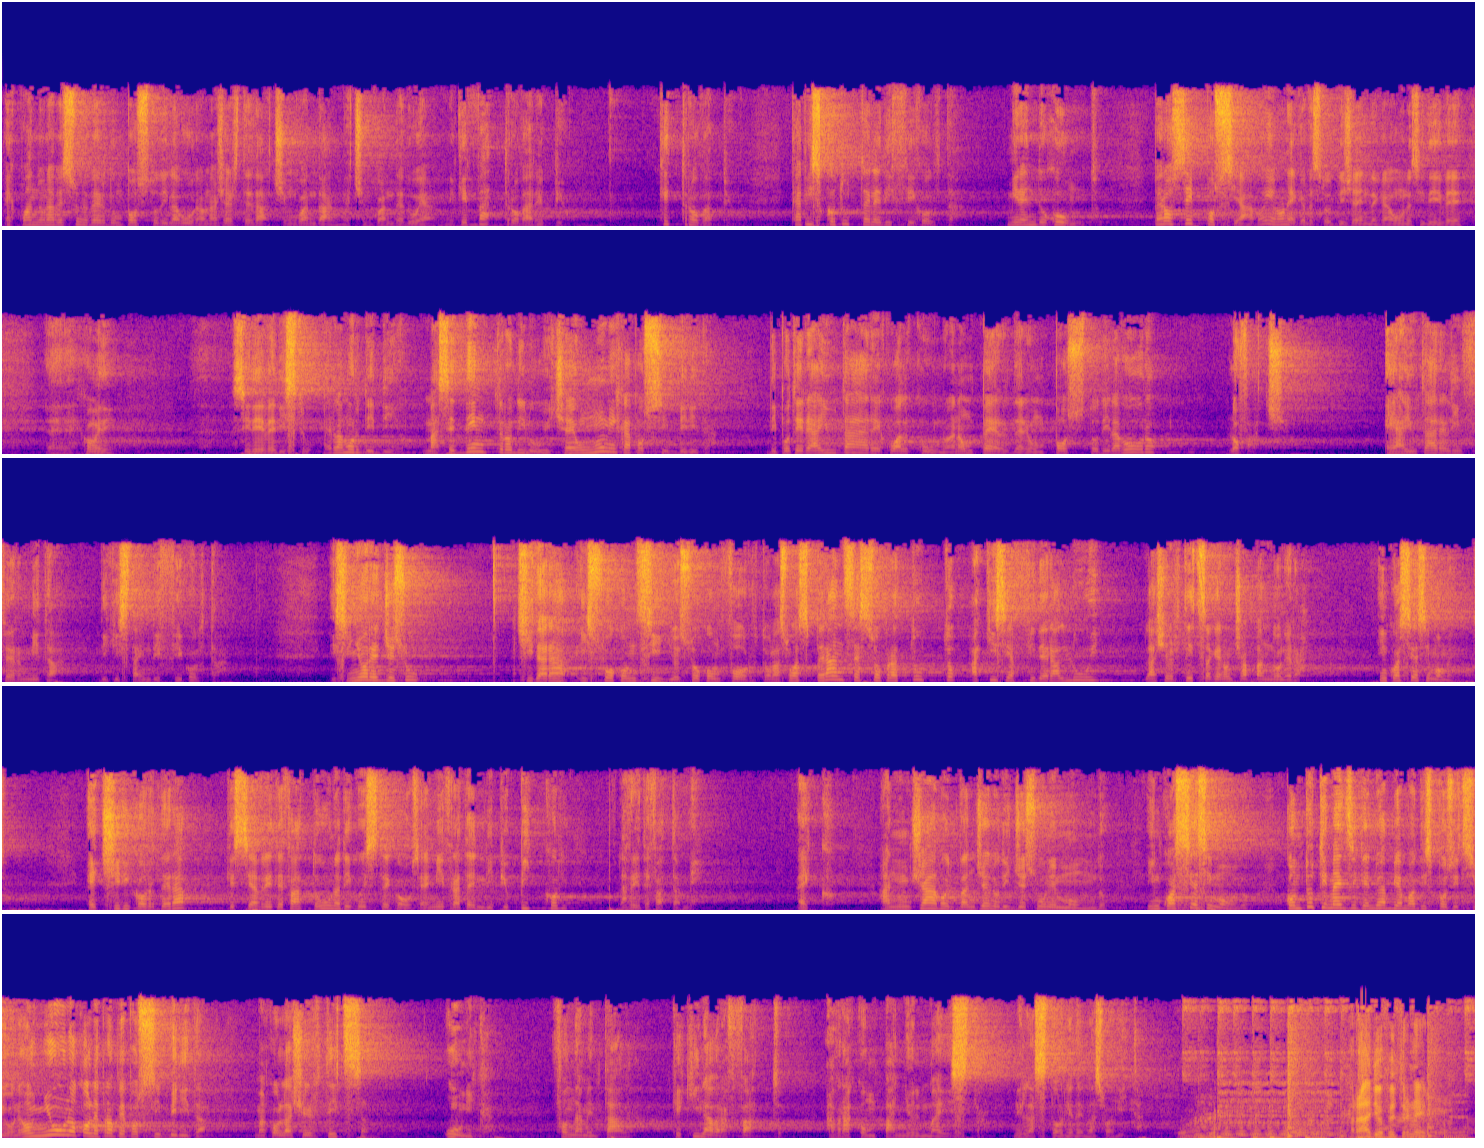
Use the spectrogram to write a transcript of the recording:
E quando una persona perde un posto di lavoro a una certa età, 50 anni, 52 anni, che va a trovare più? Che trova più? Capisco tutte le difficoltà, mi rendo conto, però se possiamo, io non è che sto dicendo che a uno si deve, eh, come dire, si deve distruggere, per l'amor di Dio, ma se dentro di lui c'è un'unica possibilità, di poter aiutare qualcuno a non perdere un posto di lavoro, lo faccio. E aiutare l'infermità di chi sta in difficoltà. Il Signore Gesù ci darà il suo consiglio, il suo conforto, la sua speranza e soprattutto a chi si affiderà a Lui la certezza che non ci abbandonerà in qualsiasi momento. E ci ricorderà che se avrete fatto una di queste cose ai miei fratelli più piccoli, l'avrete fatta a me. Ecco, annunciamo il Vangelo di Gesù nel mondo, in qualsiasi modo, con tutti i mezzi che noi abbiamo a disposizione, ognuno con le proprie possibilità, ma con la certezza unica, fondamentale, che chi l'avrà fatto avrà compagno il Maestro nella storia della sua vita. Radio Feltrinelli,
